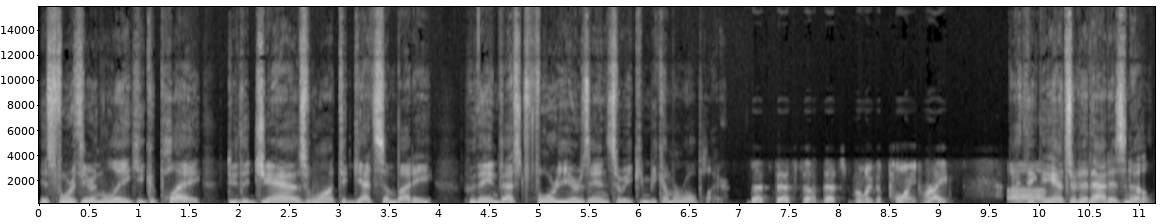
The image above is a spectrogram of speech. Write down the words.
his fourth year in the league, he could play. Do the Jazz want to get somebody who they invest four years in so he can become a role player? That, that's the, that's really the point, right? I think Um, the answer to that is no.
